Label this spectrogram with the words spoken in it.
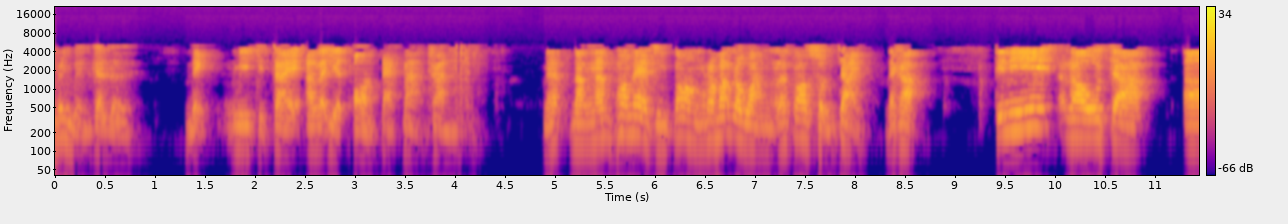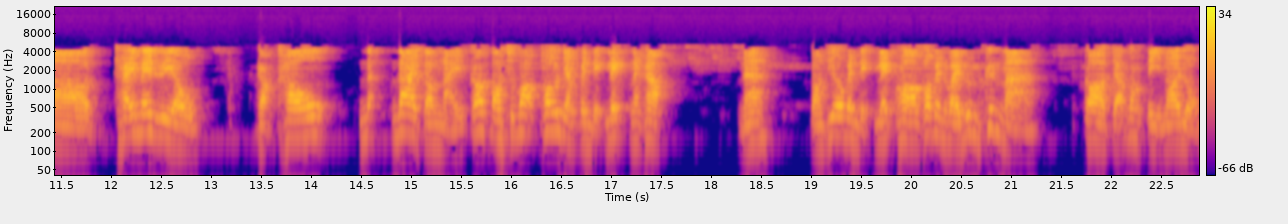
ไม่เหมือนกันเลย เด็กมีจิตใจอันละเอียดอ่อนแตกต่างกันนะดังนั้นพ่อแม่จึงต้องระมัดระวังแล้วก็สนใจนะครับ ทีนี้เราจะ ใช้ไม้เรียวกับเขาได้ตอนไหน ก็ตอนเฉพาะเขายังเป็นเด็กเล็กนะครับ นะ ตอนที่เขาเป็นเด็กเล็กพอเขาเป็นวัยรุ่นขึ้นมา ก็จะต้องตีน้อยลง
